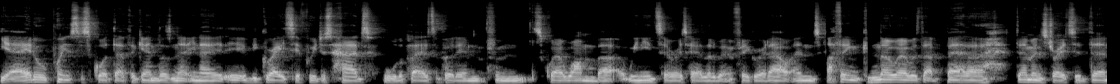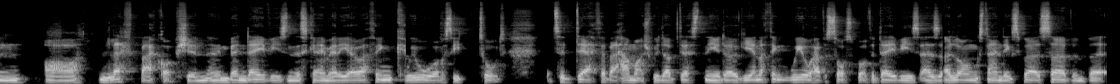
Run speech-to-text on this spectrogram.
Yeah, it all points to squad depth again, doesn't it? You know, it, it'd be great if we just had all the players to put in from square one, but we need to rotate a little bit and figure it out. And I think nowhere was that better demonstrated than our left back option and Ben Davies in this game, Elio. I think we all obviously talked to death about how much we love Destiny Udogie, and I think we all have a soft spot for Davies as a long-standing Spurs servant, but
